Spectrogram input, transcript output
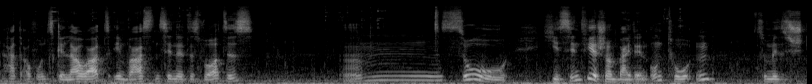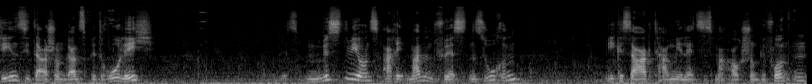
Der hat auf uns gelauert, im wahrsten Sinne des Wortes. Ähm, so. Hier sind wir schon bei den Untoten. Zumindest stehen sie da schon ganz bedrohlich. Jetzt müssten wir uns Arimannenfürsten suchen. Wie gesagt, haben wir letztes Mal auch schon gefunden.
